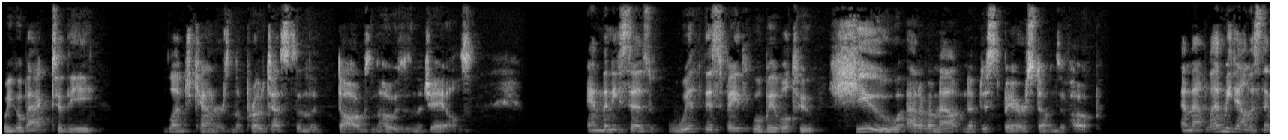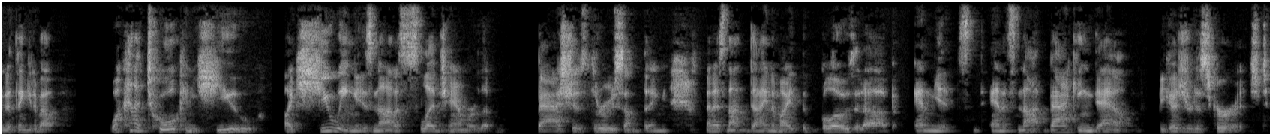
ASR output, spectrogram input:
We go back to the lunch counters and the protests and the dogs and the hoses and the jails And then he says, with this faith, we'll be able to hew out of a mountain of despair stones of hope. And that led me down this thing to thinking about what kind of tool can hew? Like hewing is not a sledgehammer that bashes through something, and it's not dynamite that blows it up, and it's and it's not backing down because you're discouraged.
